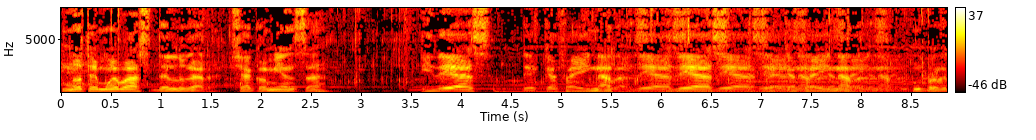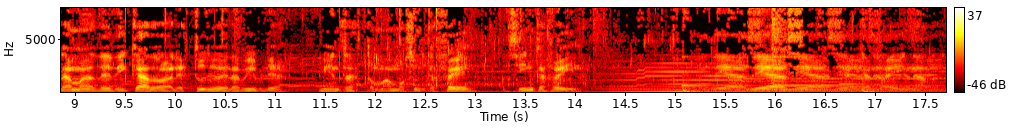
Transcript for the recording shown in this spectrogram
No te muevas del lugar. Ya comienza Ideas descafeinadas. Ideas, ideas, descafeinadas. Un programa dedicado al estudio de la Biblia mientras tomamos un café sin cafeína. Ideas, ideas, descafeinadas.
